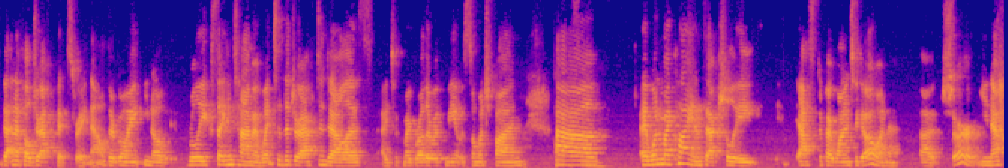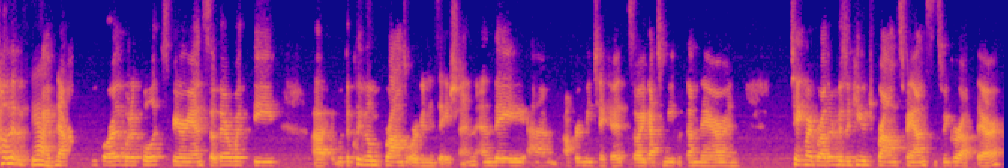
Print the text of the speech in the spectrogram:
the NFL draft picks right now. They're going, you know, really exciting time. I went to the draft in Dallas. I took my brother with me. It was so much fun. Awesome. Um, and one of my clients actually asked if I wanted to go, and I thought, sure. You know, yeah. I've never before. What a cool experience. So they're with the uh, with the Cleveland Browns organization, and they um, offered me tickets. So I got to meet with them there and take my brother, who's a huge Browns fan since we grew up there.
